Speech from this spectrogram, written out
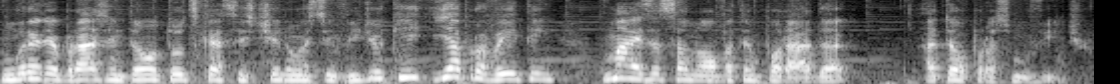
Um grande abraço então a todos que assistiram esse vídeo aqui e aproveitem mais essa nova temporada. Até o próximo vídeo.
